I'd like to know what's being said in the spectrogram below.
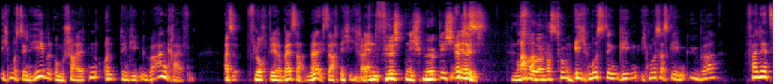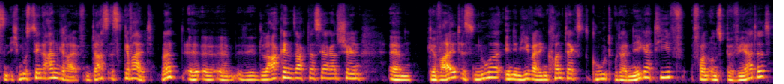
ich muss den Hebel umschalten und den Gegenüber angreifen. Also Flucht wäre besser, ne? Ich sage nicht, ich greife. Wenn Flüchten nicht möglich Natürlich. ist, musst aber du irgendwas tun. Ich muss, den gegen, ich muss das Gegenüber verletzen. Ich muss den angreifen. Das ist Gewalt. Ne? Äh, äh, äh, Larkin sagt das ja ganz schön. Ähm, Gewalt ist nur in dem jeweiligen Kontext gut oder negativ von uns bewertet,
